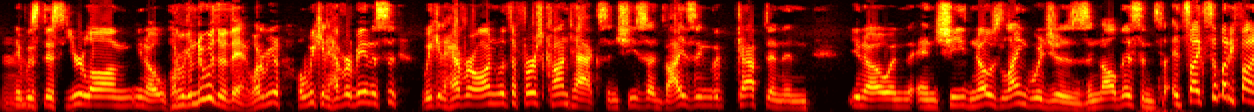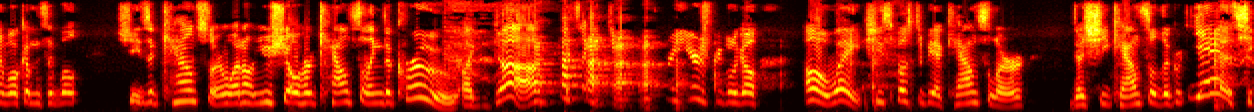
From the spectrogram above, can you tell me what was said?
It was this year long, you know, what are we gonna do with her then? What are we? Gonna, oh, we can have her be an assist. We can have her on with the first contacts, and she's advising the captain, and you know, and and she knows languages and all this, and it's like somebody finally woke up and said, well. She's a counselor. Why don't you show her counseling the crew? Like, duh. It's like it took three years for people to go, oh, wait, she's supposed to be a counselor. Does she counsel the group? Yes, she.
